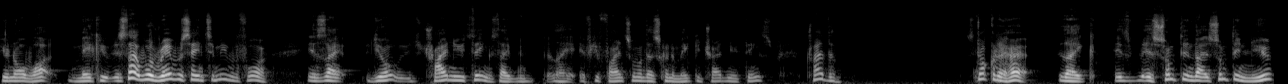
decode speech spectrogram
you know what, make you. It's like what Rae was saying to me before. It's like you know, try new things. Like like if you find someone that's gonna make you try new things, try them. It's not gonna hurt. Like it's it's something that is something new,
